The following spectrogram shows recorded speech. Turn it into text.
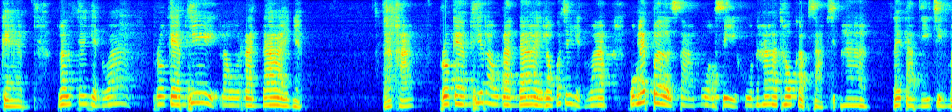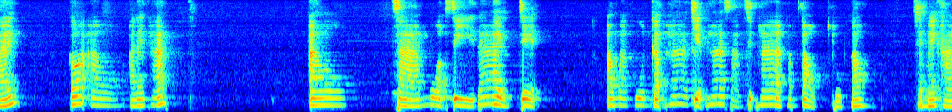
แกรม เราจะเห็นว่าโปรแกรมที่เรารันได้เนี่ยนะคะโปรแกรมที่เรารันได้เราก็จะเห็นว่าวงเล็บเปิด3บวก4คูณ5เท่ากับ 35 ได้ตามนี้จริงไหม ก็เอาอะไรคะ เอา3บวก4ได้ 7 เอามาคูณกับ5 7 5 35คำตอบถูกต้อง ใช่ไหมคะ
